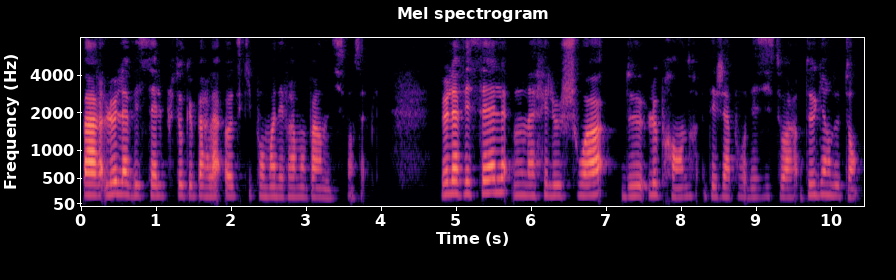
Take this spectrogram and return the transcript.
par le lave-vaisselle plutôt que par la hotte qui pour moi n'est vraiment pas indispensable. Le lave-vaisselle, on a fait le choix de le prendre déjà pour des histoires de gain de temps.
